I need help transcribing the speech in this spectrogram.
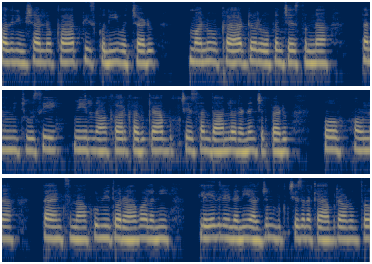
పది నిమిషాల్లో కార్ తీసుకొని వచ్చాడు. మను కార్ డోర్ ఓపెన్ చేస్తున్నా తనని చూసి మీరు నా కార్ కాదు క్యాబ్ బుక్ చేశాను దానిలో రండి అని చెప్పాడు. ఓ అవునా? థ్యాంక్స్ నాకు మీతో రావాలని లేదులేండని అర్జున్ బుక్ చేసిన క్యాబ్ రావడంతో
